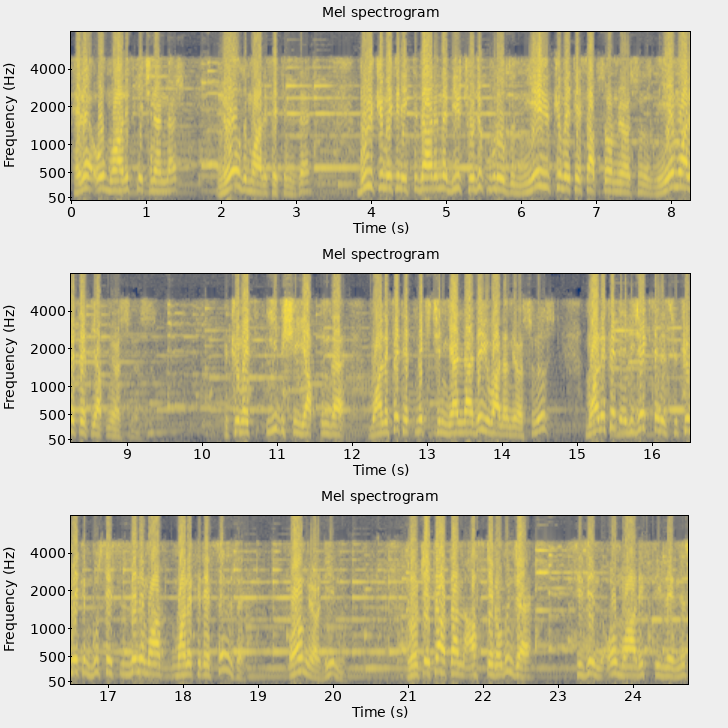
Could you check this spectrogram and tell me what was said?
hele o muhalif geçinenler ne oldu muhalefetinizde? Bu hükümetin iktidarında bir çocuk vuruldu. Niye hükümet hesap sormuyorsunuz? Niye muhalefet yapmıyorsunuz? Hükümet iyi bir şey yaptığında muhalefet etmek için yerlerde yuvarlanıyorsunuz. Muhalefet edecekseniz hükümetin bu sessizliğine muha- muhalefet etsenize. Olmuyor değil mi? Roketi atan asker olunca sizin o muhalif dilleriniz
